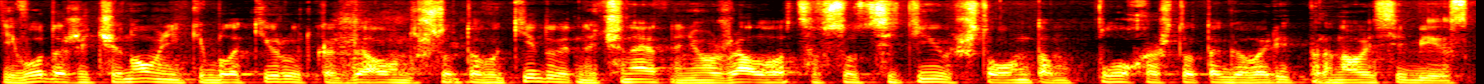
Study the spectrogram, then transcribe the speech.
Его даже чиновники блокируют, когда он что-то выкидывает, начинают на него жаловаться в соцсети, что он там плохо что-то говорит про Новосибирск.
